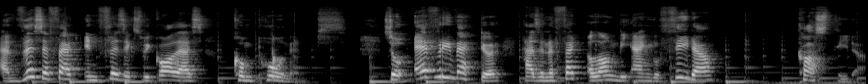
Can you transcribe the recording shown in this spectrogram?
And this effect in physics we call as components. So every vector has an effect along the angle theta, cos theta.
